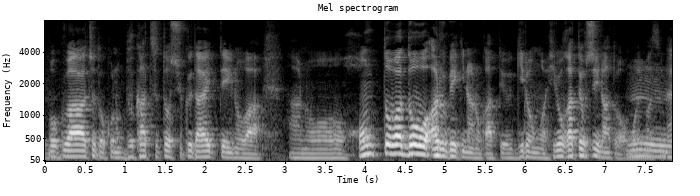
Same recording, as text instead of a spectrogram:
ん。僕はちょっとこの部活と宿題っていうのはあの本当はどうあるべきなのかっていう議論は広がってほしいなとは思いますね。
